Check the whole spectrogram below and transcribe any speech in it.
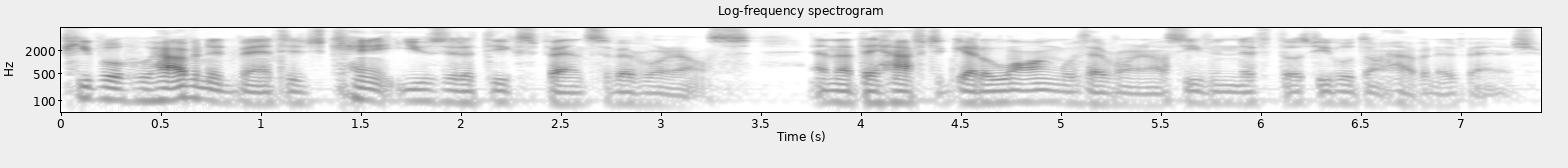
people who have an advantage can't use it at the expense of everyone else. and that they have to get along with everyone else, even if those people don't have an advantage.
